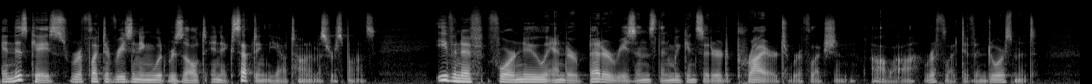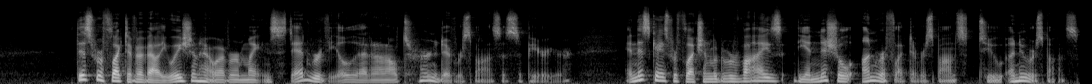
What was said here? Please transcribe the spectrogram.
In this case, reflective reasoning would result in accepting the autonomous response, even if for new and or better reasons than we considered prior to reflection, a la reflective endorsement. This reflective evaluation, however, might instead reveal that an alternative response is superior, in this case, reflection would revise the initial unreflective response to a new response.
